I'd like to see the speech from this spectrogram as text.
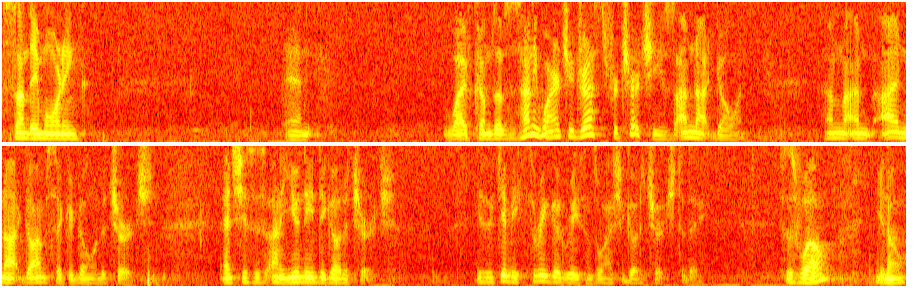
Sunday morning, and wife comes up and says, "Honey, why aren't you dressed for church?" He says, "I'm not going. I'm not, I'm, I'm not going. I'm sick of going to church." And she says, honey, you need to go to church. He says, give me three good reasons why I should go to church today. He says, well, you know,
